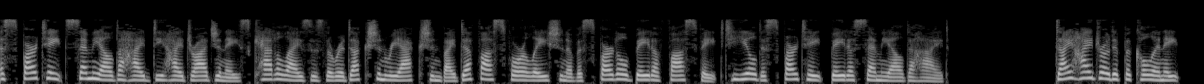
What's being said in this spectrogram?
Aspartate semialdehyde dehydrogenase catalyzes the reduction reaction by dephosphorylation of aspartyl beta-phosphate to yield aspartate beta-semialdehyde. Dihydrodipicolinate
